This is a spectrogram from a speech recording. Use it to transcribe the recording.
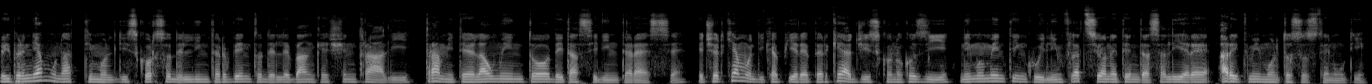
Riprendiamo un attimo il discorso dell'intervento delle banche centrali tramite l'aumento dei tassi di interesse e cerchiamo di capire perché agiscono così nei momenti in cui l'inflazione tende a salire a ritmi molto sostenuti.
